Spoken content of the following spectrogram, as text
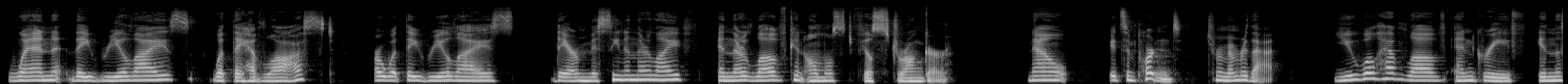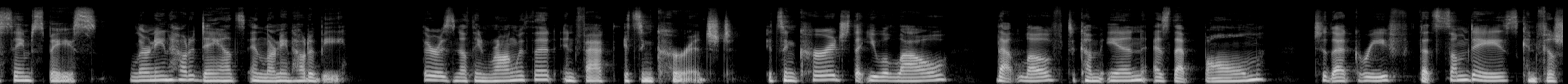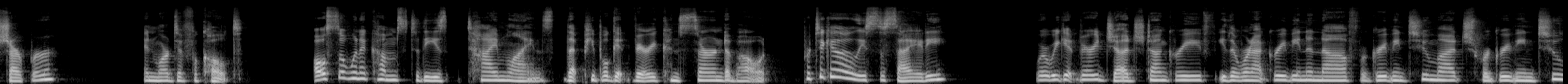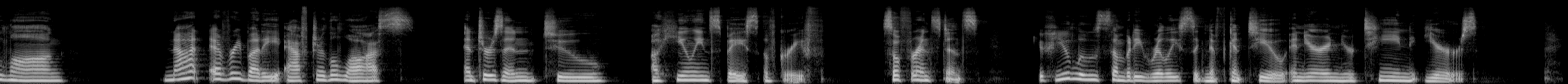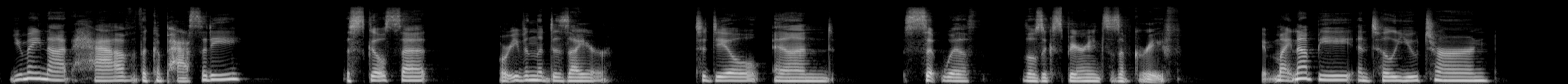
when they realize what they have lost or what they realize they are missing in their life, and their love can almost feel stronger. Now, it's important to remember that. You will have love and grief in the same space, learning how to dance and learning how to be. There is nothing wrong with it. In fact, it's encouraged. It's encouraged that you allow that love to come in as that balm to that grief that some days can feel sharper and more difficult. Also, when it comes to these timelines that people get very concerned about, particularly society, where we get very judged on grief. Either we're not grieving enough, we're grieving too much, we're grieving too long. Not everybody after the loss enters into a healing space of grief. So, for instance, if you lose somebody really significant to you and you're in your teen years, you may not have the capacity, the skill set, or even the desire to deal and sit with those experiences of grief. It might not be until you turn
